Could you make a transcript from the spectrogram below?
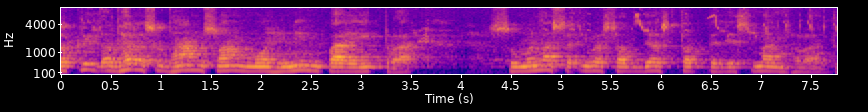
सकृद अधर सुधाम स्वाम मोहिनी पायित्वा सुमनस इव सद्यस्तत्तेजस्मान भवाद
